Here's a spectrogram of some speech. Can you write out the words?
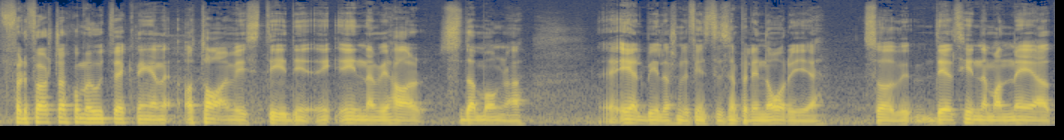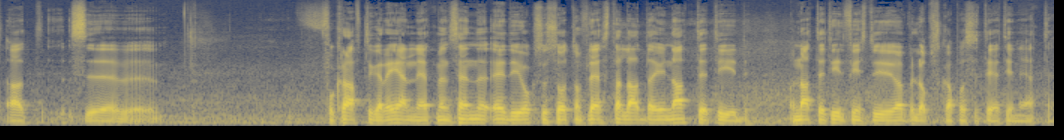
För det första kommer utvecklingen att ta en viss tid innan vi har så där många eh, elbilar som det finns till exempel i Norge. Så dels hinner man med att, att eh, få kraftigare elnät men sen är det ju också så att de flesta laddar ju nattetid och nattetid finns det ju överloppskapacitet i nätet.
